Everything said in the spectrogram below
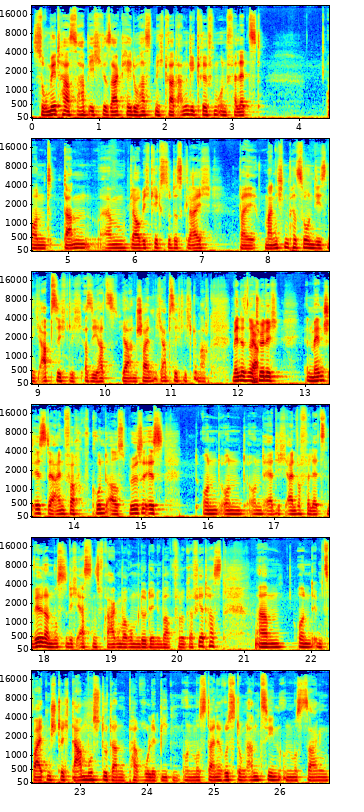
somit habe ich gesagt, hey, du hast mich gerade angegriffen und verletzt. Und dann, ähm, glaube ich, kriegst du das gleich bei manchen Personen, die es nicht absichtlich, also sie hat es ja anscheinend nicht absichtlich gemacht. Wenn es Ja. natürlich ein Mensch ist, der einfach grundaus böse ist und, und, und er dich einfach verletzen will, dann musst du dich erstens fragen, warum du den überhaupt fotografiert hast. Ähm, und im zweiten Strich, da musst du dann Parole bieten und musst deine Rüstung anziehen und musst sagen,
